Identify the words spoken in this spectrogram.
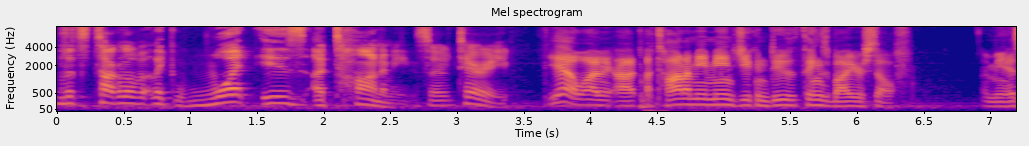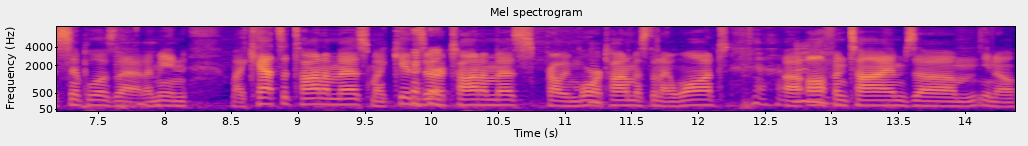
Let's talk a little bit like what is autonomy. So Terry, Yeah, well, I mean, uh, autonomy means you can do things by yourself. I mean, as simple as that. I mean, my cat's autonomous, my kids are autonomous, probably more autonomous than I want. Uh, oftentimes, um, you know,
